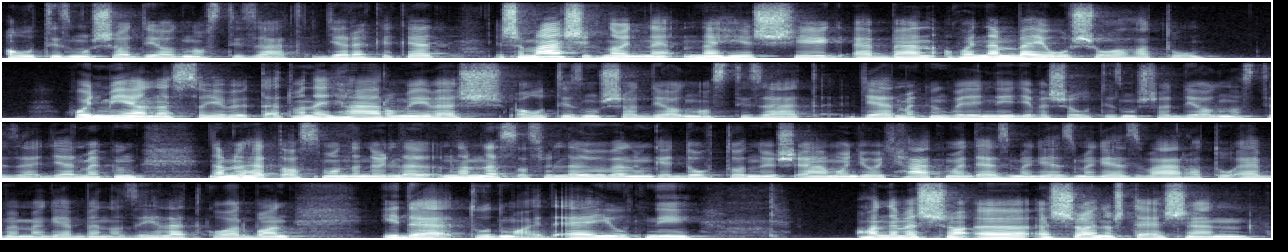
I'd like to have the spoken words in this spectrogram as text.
autizmussal diagnosztizált gyerekeket, és a másik nagy nehézség ebben, hogy nem bejósolható hogy milyen lesz a jövő. Tehát van egy három éves autizmussal diagnosztizált gyermekünk, vagy egy négy éves autizmussal diagnosztizált gyermekünk, nem lehet azt mondani, hogy le, nem lesz az, hogy leül velünk egy doktornő, és elmondja, hogy hát majd ez, meg ez, meg ez várható ebben, meg ebben az életkorban, ide tud majd eljutni, hanem ez, ez sajnos teljesen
